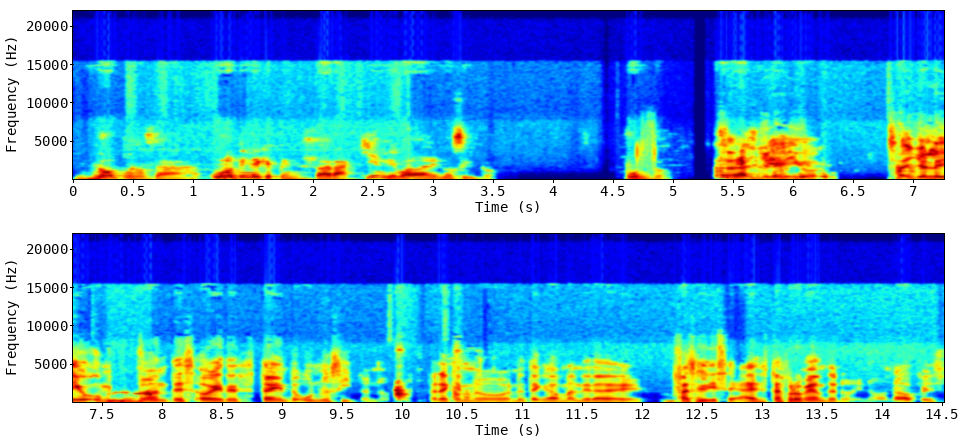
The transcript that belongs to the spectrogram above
no pues, o sea, uno tiene que pensar a quién le va a dar el osito. Punto. O sea, yo le digo, o sea, yo le digo un minuto antes, oye, te está viendo un osito, ¿no? Para que no, no tenga manera de. Fácil dice, ah, estás bromeando, ¿no? Y no, no, pues.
